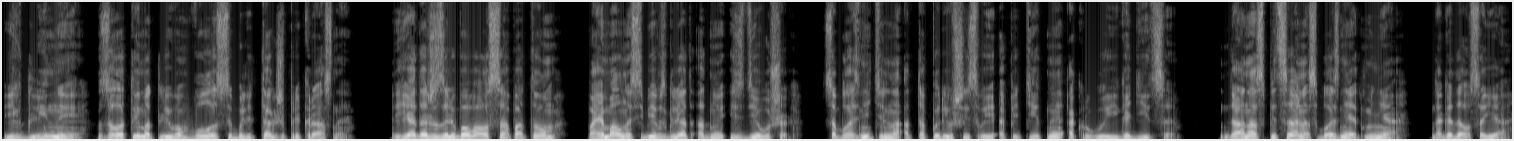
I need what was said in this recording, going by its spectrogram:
Их длинные, золотым отливом волосы были также прекрасны. Я даже залюбовался, а потом поймал на себе взгляд одной из девушек, соблазнительно оттопырившей свои аппетитные округлые ягодицы. «Да она специально соблазняет меня», — догадался я.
